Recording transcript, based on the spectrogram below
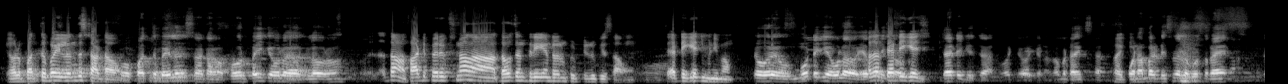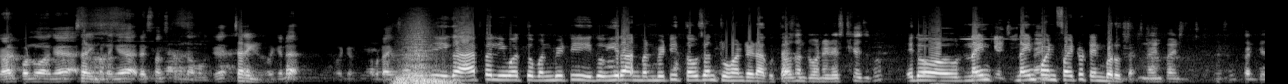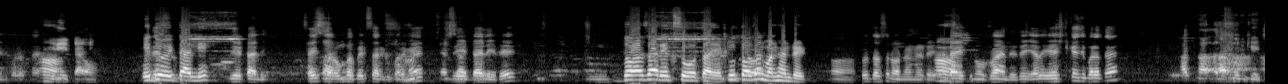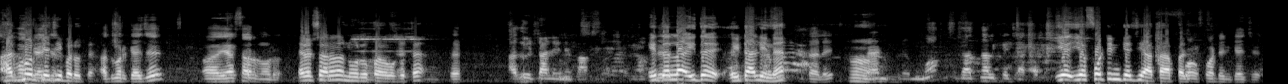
எவ்வளோ பத்து பையில இருந்து ஸ்டார்ட் ஆகும். பத்து பையில ஸ்டார்ட் ஆகும். ஒரு பைக்கு எவ்வளோ கிலோ வரும்? அதான் forty five ருபீஸ்னா thousand three hundred fifty rupees ஆகும் தேர்ட்டி கேஜி மினிமம் ஒரு மூட்டைக்கு எவ்வளோ அதான் 30 kg. தேர்ட்டி கேஜா ஓகே ஓகே ரொம்ப தேங்க்ஸ் சார் Okay. உங்கள் நம்பர் டிஸ்பிளேல கொடுத்துறேன் கால் பண்ணுவாங்க சரிங்க. பண்ணுங்க ரெஸ்பான்ஸ் கொடுங்க உங்களுக்கு சரிங்க ಓಕೆನಾ ಓಕೆ ரொம்ப ಥ್ಯಾಂಕ್ಸ್ ಸರ್ ಇಲ್ಲಿ ಈಗ ಆಪಲ್ ಇವತ್ತು ಬಂದ್ಬಿಟ್ಟು ಇದು ಇರಾನ್ ಬಂದ್ಬಿಟ್ಟು ತೌಸಂಡ್ ಟೂ ಹಂಡ್ರೆಡ್ ಆಗುತ್ತೆ ತೌಸಂಡ್ ಟು ಹಂಡ್ರೆಡ್ ಎಷ್ಟು ಕೆಜಿ ಇದು nine nine point five to ten ಬರುತ್ತೆ ನೈನ್ ಪಾಯಿಂಟ್ ಟೆನ್ ಕೆಜಿ ಬರುತ್ತೆ ಹಾ. ಇದು ಇಟಾಲಿ ಇದು ಇಟಾಲಿ ಸೈಜ್ ரொம்ப பெருசா இருக்கு பாருங்க இது இட்டாலி இது दो हजार एक सौ होता है two thousand one hundred two one hundred ಎರಡಾಯಿರತ್ತು ನೂರು ಇದೆ ಎಷ್ಟು ಕೆಜಿ ಬರುತ್ತೆ? ಹದಿಮೂರು ಹದಿಮೂರು ಕೆಜಿ ಬರುತ್ತೆ. ಹದಿಮೂರು ಕೆಜಿ. ಎರಡ್ ಸಾವಿರ ನೂರು. ಎರಡ್ ಸಾವಿರದ ನೂರು ರೂಪಾಯಿ ಹೋಗುತ್ತೆ. ಅದು ಇಟಾಲಿಯನ್ ಇದೆಲ್ಲ ಇದೆ Italian. Italy. Brand fourteen KG ಆತ. Apple fourteen KG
